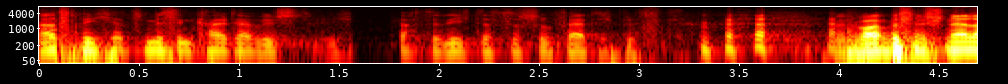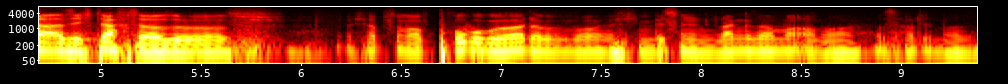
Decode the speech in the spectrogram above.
Hast mich jetzt ein bisschen kalt erwischt. Ich dachte nicht, dass du schon fertig bist. ich war ein bisschen schneller, als ich dachte. Also ich habe es nochmal auf Probe gehört, da war ich ein bisschen langsamer, aber das ist halt immer so.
